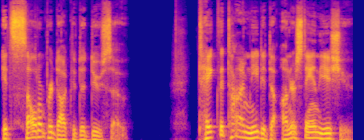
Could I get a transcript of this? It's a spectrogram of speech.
it's seldom productive to do so. Take the time needed to understand the issue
